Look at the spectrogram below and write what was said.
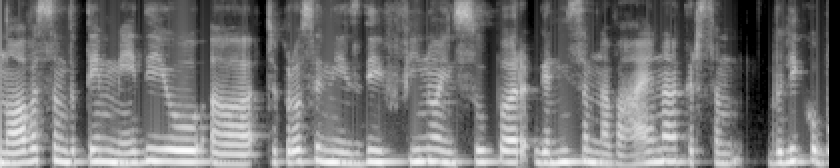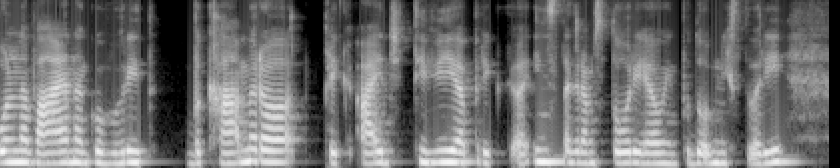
nova sem v tem mediju, uh, čeprav se mi zdi fino in super, ga nisem navajena, ker sem veliko bolj navajena govoriti v kamero, prek IGTV-ja, prek Instagram storijev in podobnih stvari. Uh,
